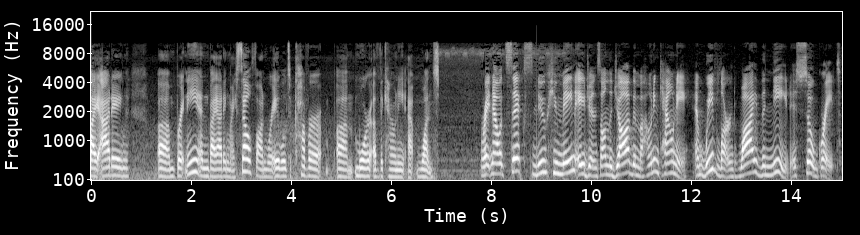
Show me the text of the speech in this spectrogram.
By adding um, Brittany and by adding myself on, we're able to cover um, more of the county at once. Right now it's six new humane agents on the job in Mahoning County, and we've learned why the need is so great.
